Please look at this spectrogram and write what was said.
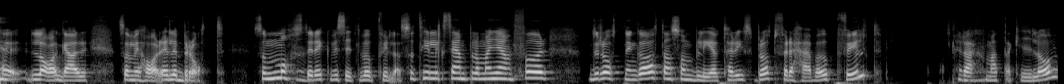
lagar som vi har, eller brott, så måste rekvisiten vara uppfyllda. Så till exempel om man jämför Drottninggatan som blev terroristbrott, för det här var uppfyllt, Rakhmat Akilov.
